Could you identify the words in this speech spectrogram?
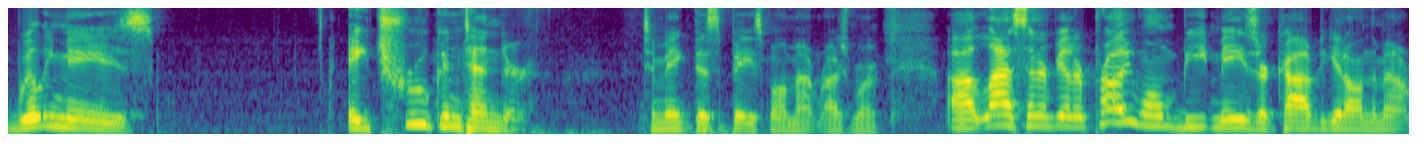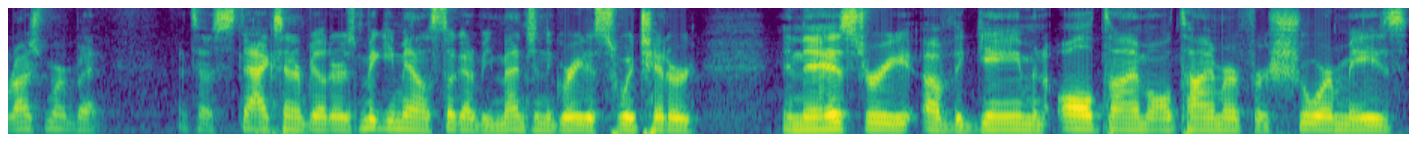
Willie Mays, a true contender to make this baseball Mount Rushmore. Uh, last center fielder probably won't beat Mays or Cobb to get on the Mount Rushmore, but that's how stacked center fielders. Mickey Mantle still got to be mentioned, the greatest switch hitter in the history of the game, an all-time all-timer for sure. Mays,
